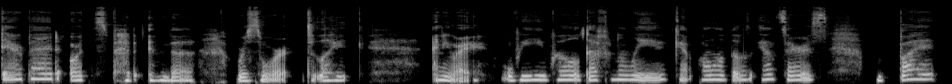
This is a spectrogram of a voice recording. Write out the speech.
their bed or this bed in the resort? Like, anyway, we will definitely get all of those answers, but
